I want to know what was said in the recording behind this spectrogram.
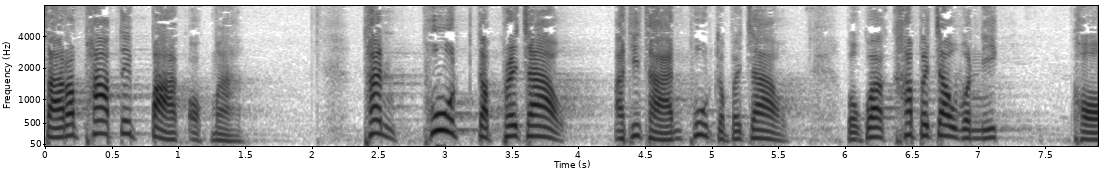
สารภาพด้วยปากออกมา ท่านพูดกับพระเจ้า อธิษฐานพูดกับพระเจ้า บอกว่าข้าพระเจ้าวันนี้ขอ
